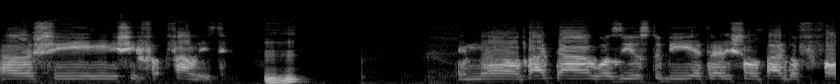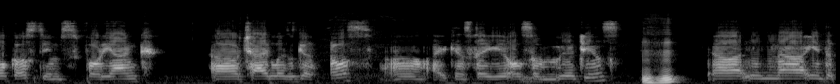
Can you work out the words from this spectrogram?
uh, she she f- found it. Mhm. And uh, parta was used to be a traditional part of fall costumes for young uh, childless girls. Uh, I can say also virgins. Mhm. Uh, in uh, in the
